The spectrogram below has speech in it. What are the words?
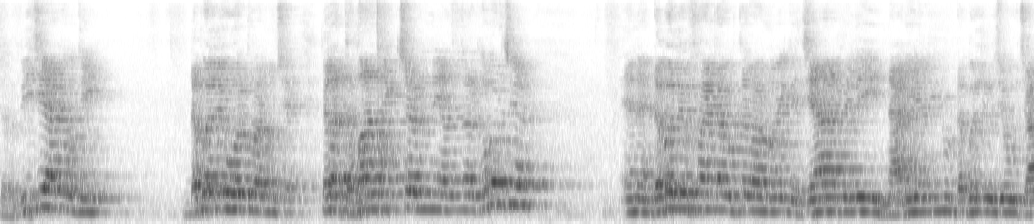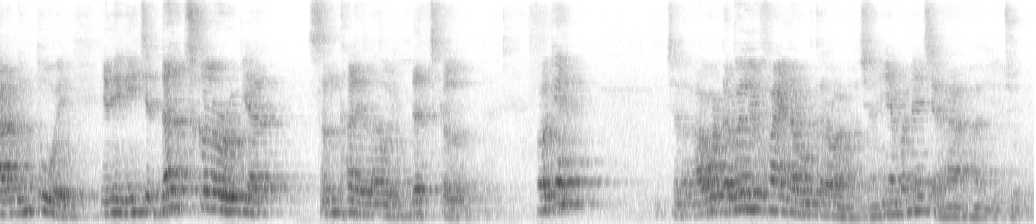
ચલો, બીજી આકૃતિ. ડબલ્યુ વટવાનું છે. પેલા ધમાલ પિક્ચરની અંદર ખબર છે? એને ડબલ્યુ ફાઇન્ડ આઉટ કરવાનું હોય કે જ્યાં પેલી નાળિયેરીનું ડબલ્યુ જેવું ઝાડ બનતું હોય, એની નીચે દસ કરોડ રૂપિયા સંતાડેલા હોય. દસ કરોડ. ઓકે? ચલો, આવો ડબલ યુ ફાઇન્ડ આઉટ કરવાનો છે. અહીંયા બને છે? હા હા જો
